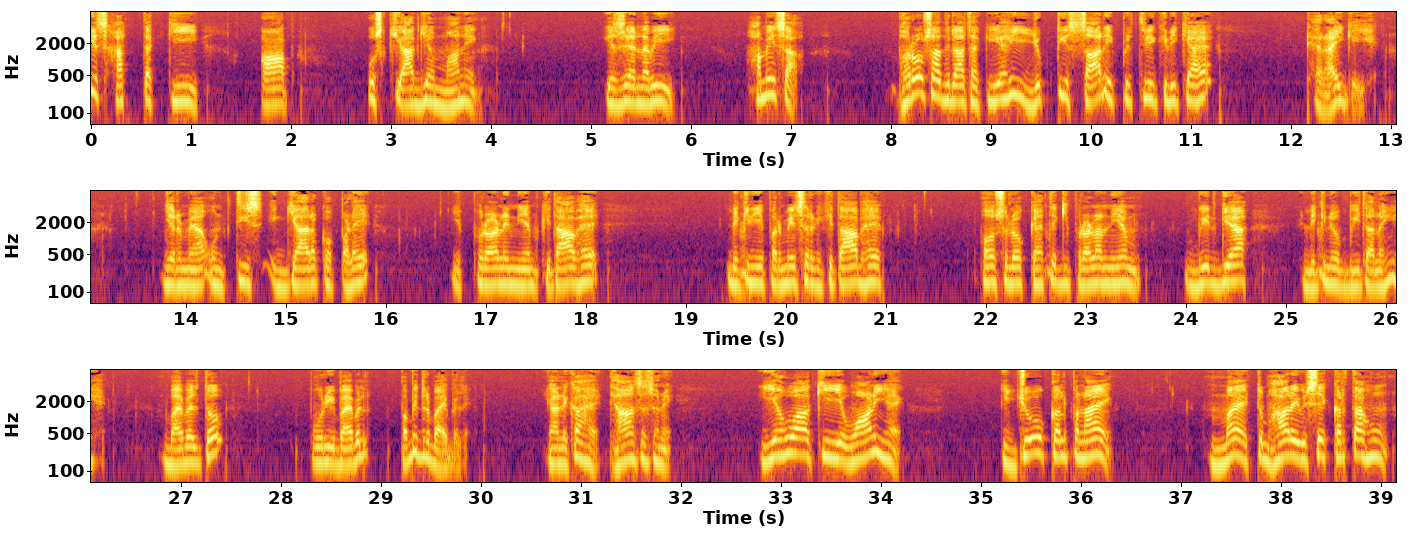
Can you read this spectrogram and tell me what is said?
इस हद तक कि आप उसकी आज्ञा माने। इसलिए नबी हमेशा भरोसा दिलाता कि यही युक्ति सारी पृथ्वी के लिए क्या है? ठहराई गई है। जरमया उनतीस ग्यारह को पढ़े। ये पुराने नियम किताब है, लेकिन ये परमेश्वर की किताब है। बहुत से लोग कहते हैं कि पुराना नियम बीत गया, लेकिन वो बीता नहीं है। बाइबल तो पूरी बाइबल, पवित्र बाइबल है। यहाँ लिखा है, ध्यान से सुने। यह हुआ कि ये वाणी है कि जो कल्पनाएँ मैं तुम्हारे विषय करता हूँ,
